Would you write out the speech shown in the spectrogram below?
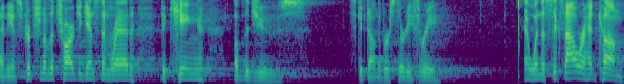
And the inscription of the charge against him read, The King of the Jews. Skip down to verse 33. And when the sixth hour had come,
